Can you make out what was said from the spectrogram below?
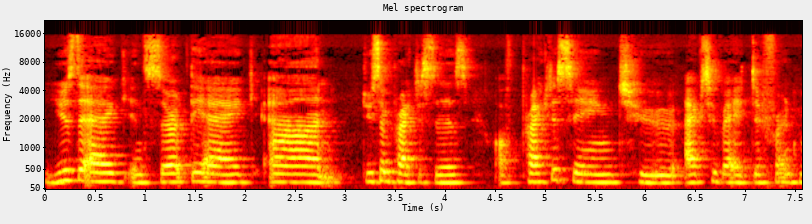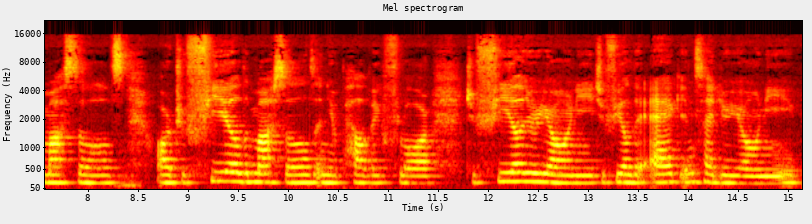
use the egg, insert the egg, and do some practices of practicing to activate different muscles or to feel the muscles in your pelvic floor, to feel your yoni, to feel the egg inside your yoni.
